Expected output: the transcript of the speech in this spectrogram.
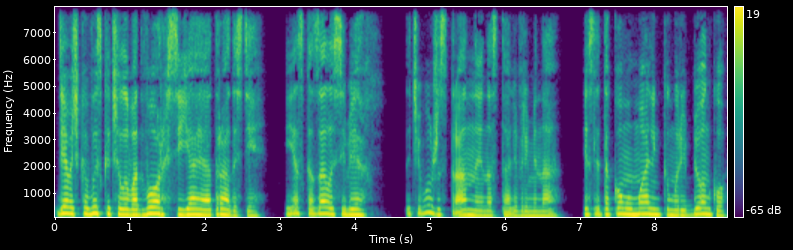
девочка выскочила во двор, сияя от радости. И я сказала себе, да чего же странные настали времена, если такому маленькому ребенку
